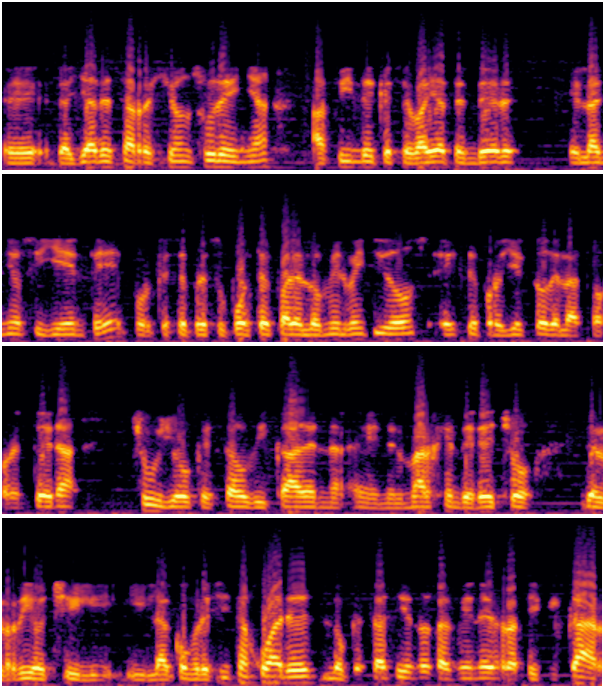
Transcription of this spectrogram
de allá de esa región sureña a fin de que se vaya a atender el año siguiente, porque ese presupuesto es para el 2022, este proyecto de la torrentera Chuyo, que está ubicada en, el margen derecho del río Chili. Y la congresista Juárez lo que está haciendo también es ratificar,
